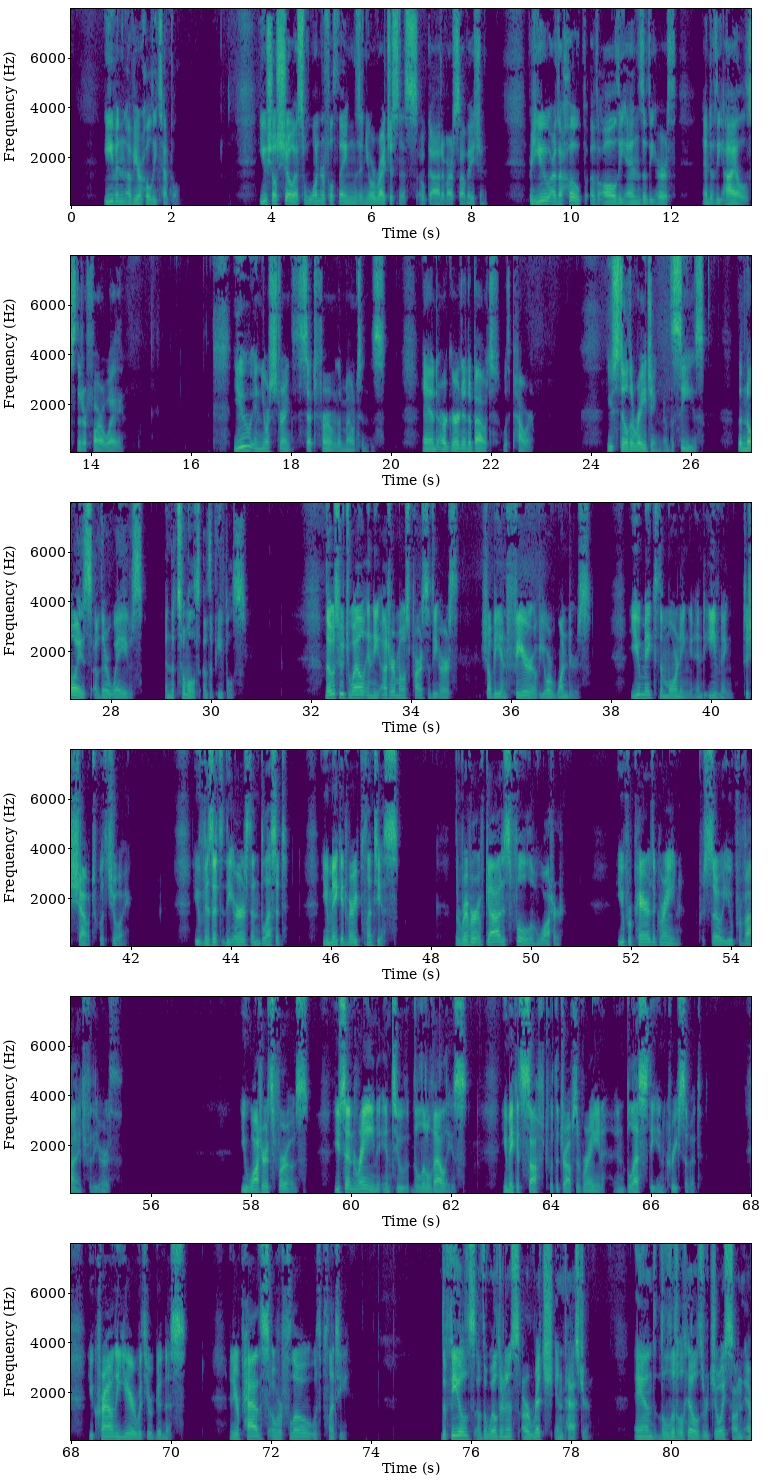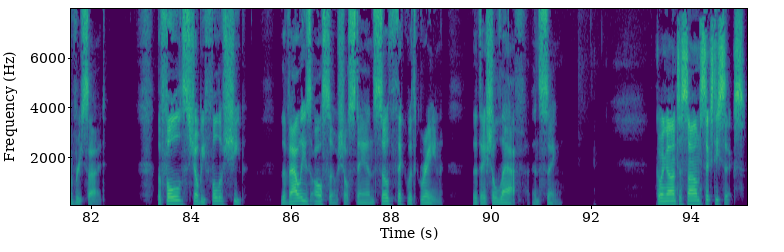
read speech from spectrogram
even of your holy temple. You shall show us wonderful things in your righteousness, O God of our salvation. For you are the hope of all the ends of the earth and of the isles that are far away. You in your strength set firm the mountains, and are girded about with power. You still the raging of the seas, the noise of their waves, and the tumult of the peoples. Those who dwell in the uttermost parts of the earth shall be in fear of your wonders you make the morning and evening to shout with joy. You visit the earth and bless it. You make it very plenteous. The river of God is full of water. You prepare the grain, for so you provide for the earth. You water its furrows. You send rain into the little valleys. You make it soft with the drops of rain, and bless the increase of it. You crown the year with your goodness, and your paths overflow with plenty. The fields of the wilderness are rich in pasture, and the little hills rejoice on every side. The folds shall be full of sheep, the valleys also shall stand so thick with grain that they shall laugh and sing. Going on to Psalm 66.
